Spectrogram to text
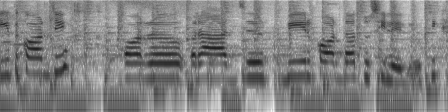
ਸੁਜੀਤ ਕੌਰ ਜੀ ਔਰ ਰਾਜਵੀਰ ਕੌਰ ਦਾ ਤੁਸੀਂ ਲੈ ਲਿਓ, ਠੀਕ?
